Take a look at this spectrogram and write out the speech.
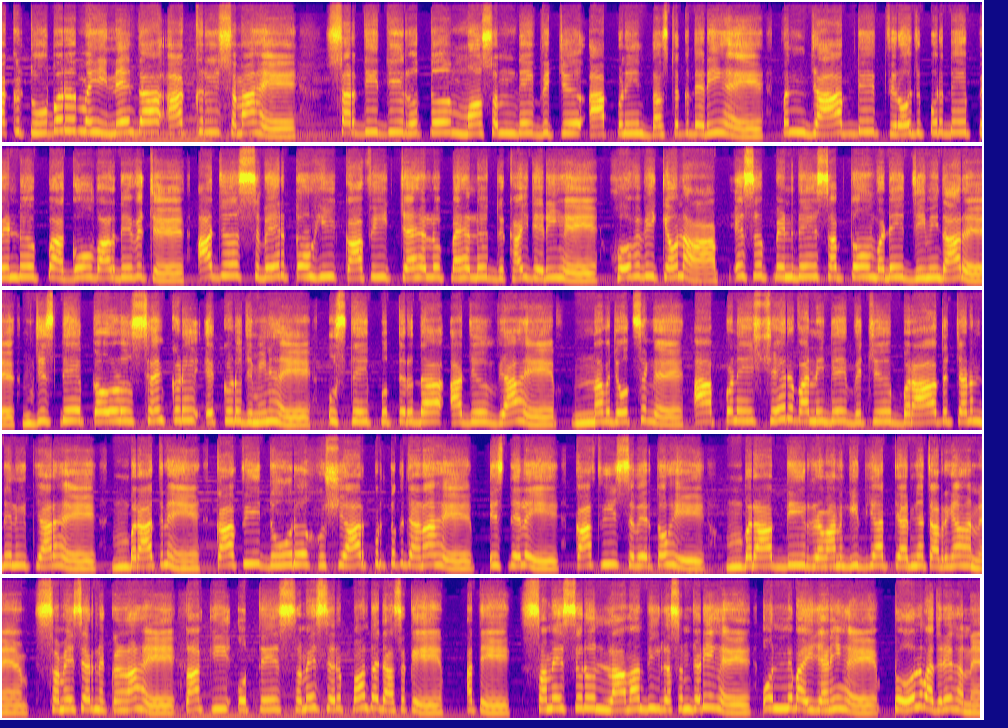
October ਮਹੀਨੇ ਦਾ ਆਖਰੀ ਸਮਾਂ ਹੈ। ਸਰਦੀ ਦੀ ਰੁੱਤ ਮੌਸਮ ਦੇ ਵਿੱਚ ਆਪਣੀ ਦਸਤਕ ਦੇ ਰਹੀ ਹੈ। ਪੰਜਾਬ ਦੇ ਫਿਰੋਜ਼ਪੁਰ ਦੇ ਪਿੰਡ ਭਾਗੋਵਾਲ ਦੇ ਵਿੱਚ ਅੱਜ ਸਵੇਰ ਤੋਂ ਹੀ ਕਾਫੀ ਚਹਿਲ ਪਹਿਲ ਦਿਖਾਈ ਦੇ ਰਹੀ ਹੈ। ਹੋਵੇ ਵੀ ਕਿਉਂ ਨਾ, ਇਸ ਪਿੰਡ ਦੇ ਸਭ ਤੋਂ ਵੱਡੇ ਜ਼ਿਮੀਂਦਾਰ, ਜਿਸ ਦੇ ਕੋਲ ਸੈਂਕੜੇ ਏਕੜ ਜ਼ਮੀਨ ਹੈ, ਉਸ ਦੇ ਪੁੱਤਰ ਦਾ ਅੱਜ ਵਿਆਹ ਹੈ। ਨਵਜੋਤ ਸਿੰਘ ਆਪਣੇ ਸ਼ੇਰਵਾਨੀ ਦੇ ਵਿੱਚ ਬਰਾਤ ਚੜਨ ਦੇ ਲਈ ਤਿਆਰ ਹੈ। ਬਰਾਤ ਨੇ ਕਾਫੀ ਦੂਰ ਹੁਸ਼ਿਆਰ ਹੁਸ਼ਿਆਰਪੁਰ ਤੱਕ ਜਾਣਾ ਹੈ ਇਸ ਦੇ ਲਈ ਕਾਫੀ ਸਵੇਰ ਤੋਂ ਹੀ ਬਰਾਤ ਦੀ ਰਵਾਨਗੀ ਦੀਆਂ ਤਿਆਰੀਆਂ ਚੱਲ ਰਹੀਆਂ ਹਨ ਸਮੇਂ ਸਿਰ ਨਿਕਲਣਾ ਹੈ ਤਾਂ ਕਿ ਉੱਥੇ ਸਮੇਂ ਸਿਰ ਪਹੁੰਚਿਆ ਜਾ ਸਕੇ ਅਤੇ ਸਮੇਂ ਸਿਰ ਲਾਵਾਂ ਦੀ ਰਸਮ ਜਿਹੜੀ ਹੈ, ਉਹ ਨਿਭਾਈ ਜਾਣੀ ਹੈ। ਢੋਲ ਵੱਜ ਰਹੇ ਸਨ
